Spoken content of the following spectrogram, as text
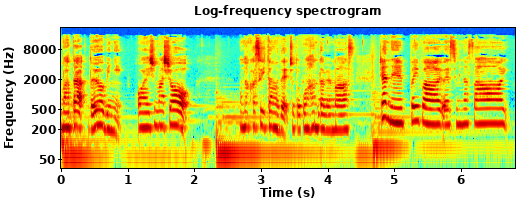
また土曜日にお会いしましょう。お腹すいたのでちょっとご飯食べます。じゃあねバイバイ。おやすみなさい。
